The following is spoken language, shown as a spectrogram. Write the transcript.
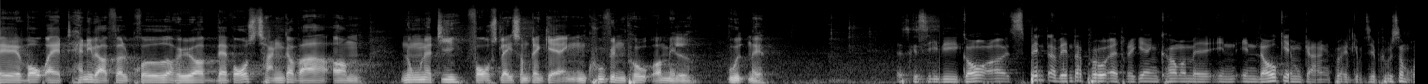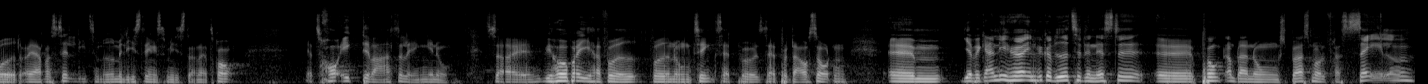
øh, hvor at han i hvert fald prøvede at høre, hvad vores tanker var om nogle af de forslag, som regeringen kunne finde på at melde ud med. Jeg skal sige, at vi går og spændt og venter på, at regeringen kommer med en, en lovgennemgang på LGBT plus området, og jeg var selv lige til møde med ligestillingsministeren. Jeg tror, jeg tror ikke, det var så længe endnu. Så øh, vi håber, I har fået, fået nogle ting sat på, sat på dagsordenen. Øhm, jeg vil gerne lige høre, inden vi går videre til det næste øh, punkt, om der er nogle spørgsmål fra salen,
